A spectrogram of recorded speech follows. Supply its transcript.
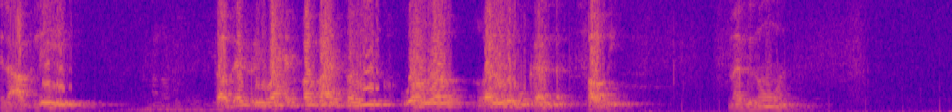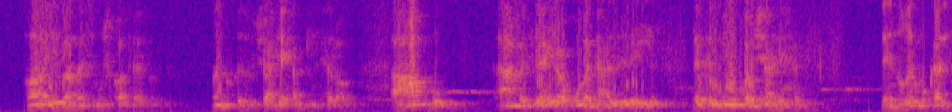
العقل إيه؟ طب افرض واحد قطع الطريق وهو غير مكلف صبي مجنون. آه يبقى ما اسموش قطع ما نقدرش عليه حد الانحراف أعاقبه أعمل فيه أي عقوبة تعزيريه لكن ما يقولش عليه حد. لأنه غير مكلف.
